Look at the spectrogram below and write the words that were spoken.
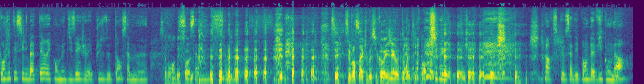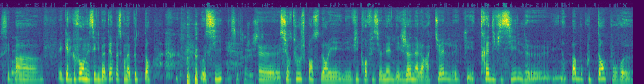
quand j'étais célibataire et qu'on me disait que j'avais plus de temps, ça me. Ça vous rendait folle. c'est pour ça que je me suis corrigée automatiquement. Parce que ça dépend de la vie qu'on a. C'est pas. Et quelquefois, on est célibataire parce qu'on a peu de temps aussi. C'est très juste. Euh, surtout, je pense, dans les, vies professionnelles des jeunes à l'heure actuelle, qui est très difficile. Euh, ils n'ont pas beaucoup de temps pour. Euh,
